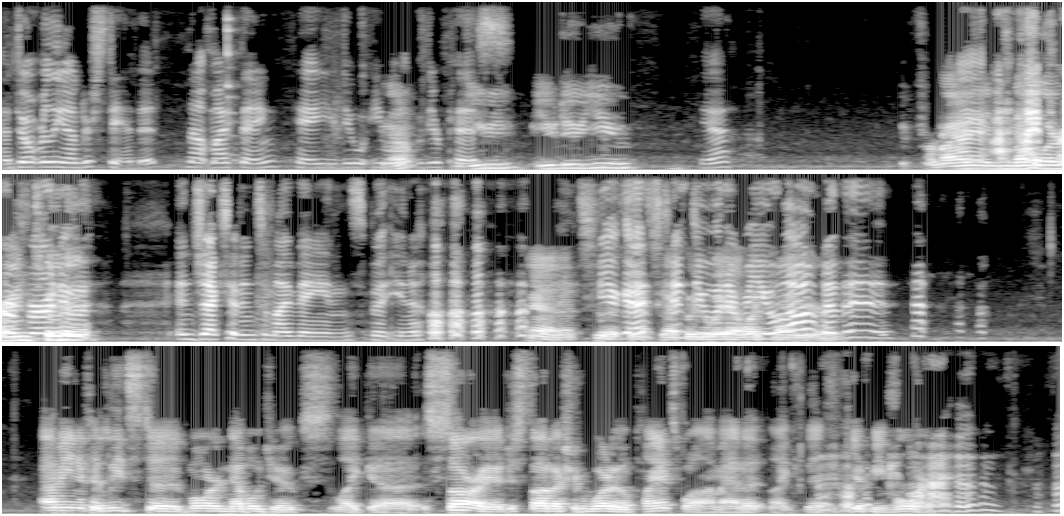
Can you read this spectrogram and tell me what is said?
I don't really understand it. Not my thing. Hey, you do what you No, want with your piss. You you do you. Yeah. If Hermione I, I, I Neville into to it, inject it into my veins, but you know, yeah, that's, you that's guys exactly can do the way I whatever like you want with it. I mean, if it leads to more Neville jokes, like, uh, sorry, I just thought I should water the plants while I'm at it, like, then give me more. God.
